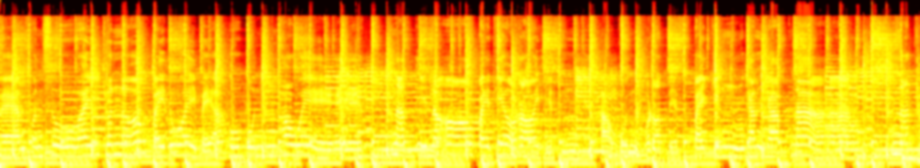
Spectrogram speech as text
ฟนคนสวย ชวนน้องไปด้วยไปอาบุญพระเวท นัดอีน้องไปเที่ยวร้อยเอ็ดข้าวบุญรสเด็ดไปกินกันกับนาง นัดแฟ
